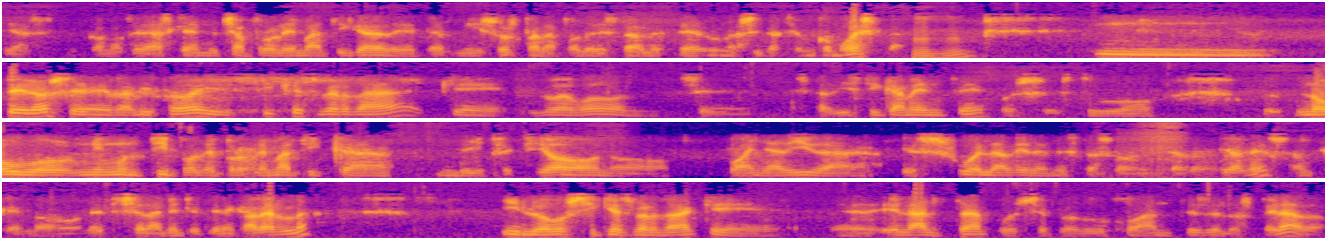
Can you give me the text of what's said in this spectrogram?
ya conocerás que hay mucha problemática de permisos para poder establecer una situación como esta. Mm, pero se realizó y sí que es verdad que luego estadísticamente pues estuvo no hubo ningún tipo de problemática de infección o, añadida que suele haber en estas intervenciones, aunque no necesariamente tiene que haberla. Y luego sí que es verdad que eh, el alta pues se produjo antes de lo esperado.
